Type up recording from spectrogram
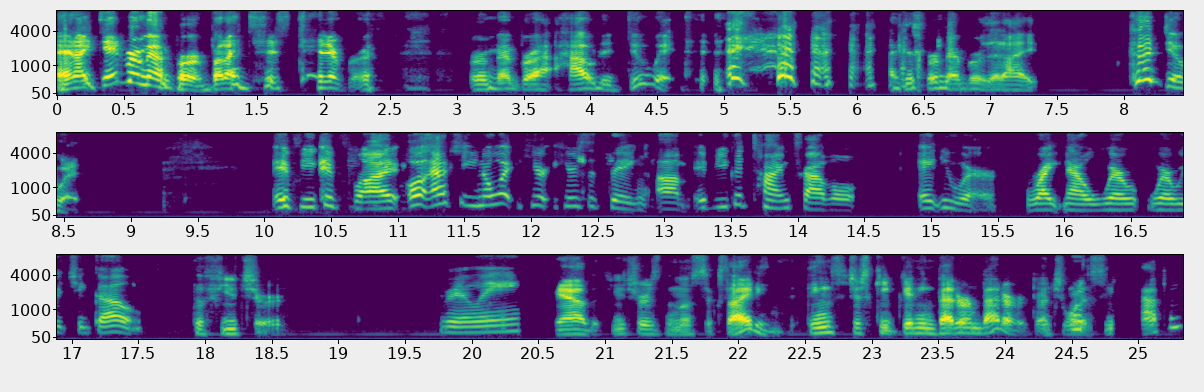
and I did remember, but I just didn't re- remember how to do it. I just remember that I could do it. If you could fly oh actually you know what here here's the thing um if you could time travel anywhere right now where where would you go The future. really Yeah, the future is the most exciting. Things just keep getting better and better. Don't you want to see what happens?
